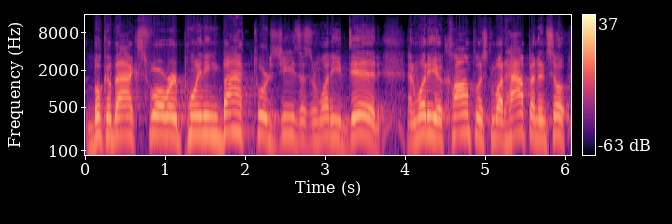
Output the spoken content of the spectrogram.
the book of Acts forward, pointing back towards Jesus and what he did and what he accomplished and what happened. And so,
